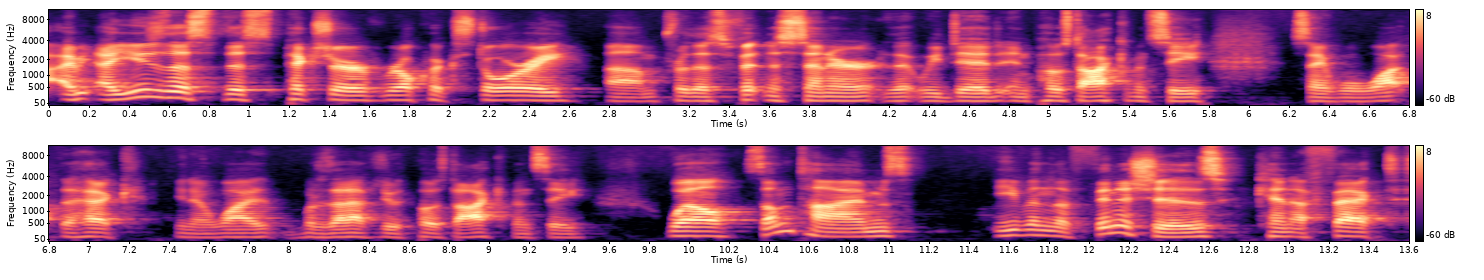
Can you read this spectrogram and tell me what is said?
I, I use this this picture, real quick story um, for this fitness center that we did in post occupancy. Saying, well, what the heck? You know, why? What does that have to do with post occupancy? Well, sometimes even the finishes can affect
